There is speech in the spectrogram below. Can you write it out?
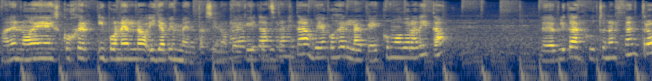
¿Vale? No es coger y ponerlo y ya pigmenta, sino que hasta la mitad. Voy a coger la que es como doradita, le voy a aplicar justo en el centro,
